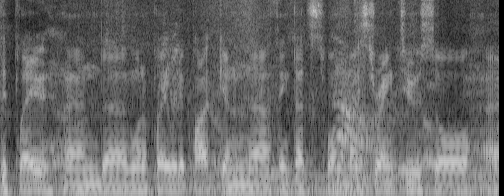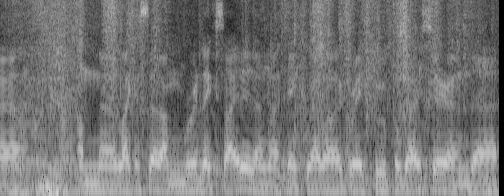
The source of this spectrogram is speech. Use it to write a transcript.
they play and uh, want to play with the puck, and uh, I think that's one of my strengths too. So uh, I'm uh, like I said, I'm really excited, and I think we have a great group of guys here, and uh,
